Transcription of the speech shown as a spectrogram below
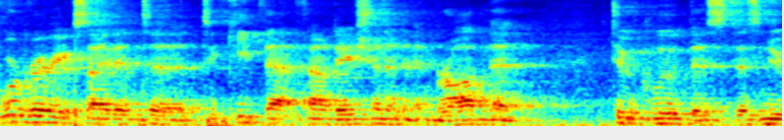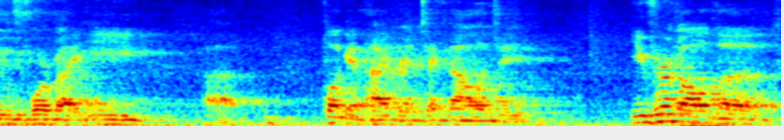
we're very excited to, to keep that foundation and, and broaden it to include this, this new 4xE uh, plug-in hybrid technology. You've heard all the,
